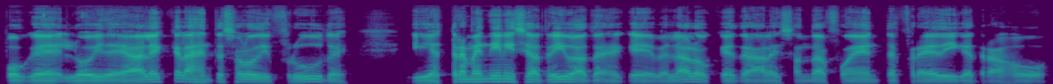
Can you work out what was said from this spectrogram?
porque lo ideal es que la gente se lo disfrute y es tremenda iniciativa que, ¿verdad? Los que Alexandra Fuentes, Freddy, que trajo,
